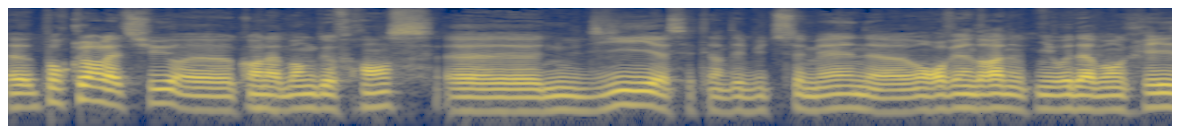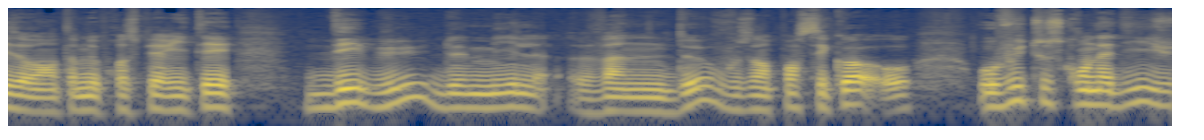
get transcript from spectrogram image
Euh, pour clore là-dessus, euh, quand la Banque de France euh, nous dit, c'était un début de semaine, on reviendra à notre niveau d'avant-crise en termes de prospérité début 2022. Vous en pensez quoi au, vu de tout ce qu'on a dit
